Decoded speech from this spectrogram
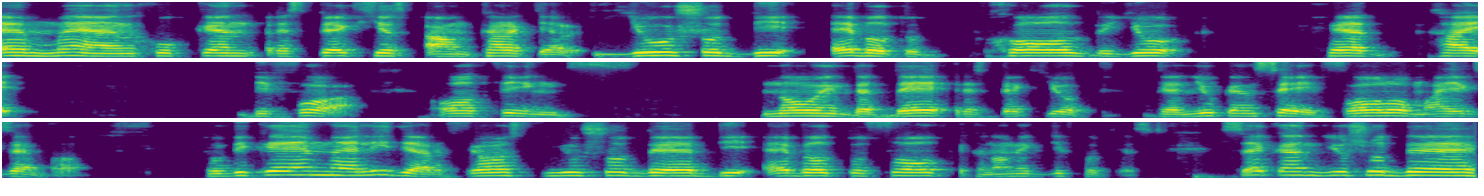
a man who can respect his own character. You should be able to hold your head high before all things, knowing that they respect you. Then you can say, follow my example. To become a leader, first, you should uh, be able to solve economic difficulties. Second, you should uh,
